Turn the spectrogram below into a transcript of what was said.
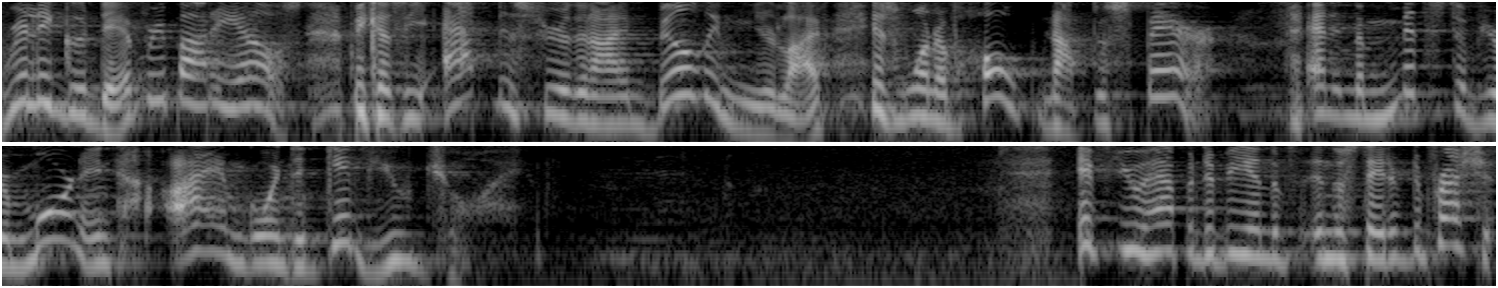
really good to everybody else because the atmosphere that I'm building in your life is one of hope, not despair. And in the midst of your mourning, I am going to give you joy. If you happen to be in the, in the state of depression,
